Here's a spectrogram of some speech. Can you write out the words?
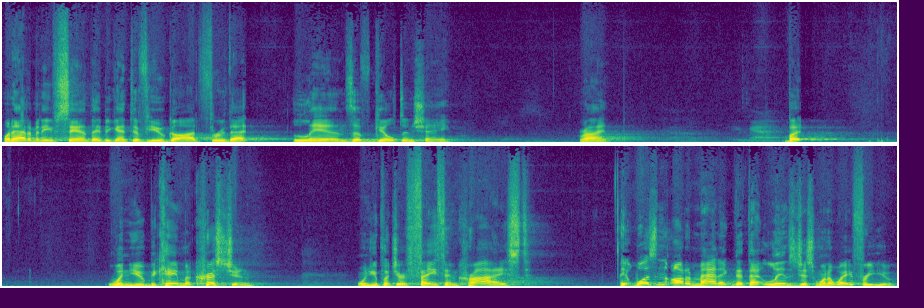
When Adam and Eve sinned, they began to view God through that lens of guilt and shame. Right? But when you became a Christian, when you put your faith in Christ, it wasn't automatic that that lens just went away for you.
